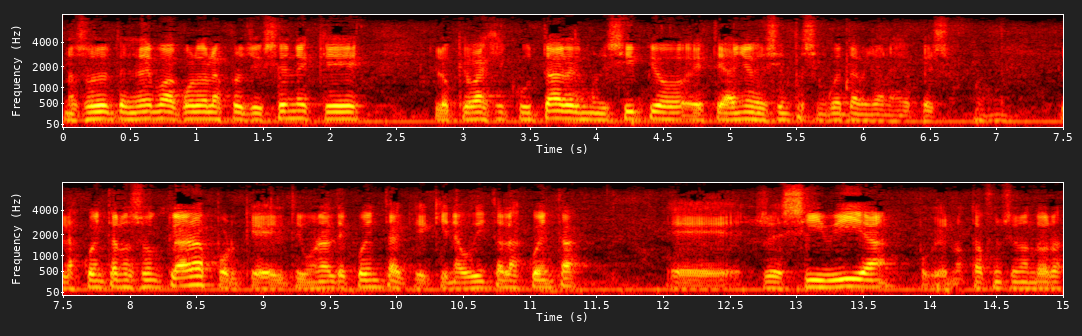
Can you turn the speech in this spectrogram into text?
Nosotros entendemos, de acuerdo a las proyecciones, que lo que va a ejecutar el municipio este año es de 150 millones de pesos. Las cuentas no son claras porque el Tribunal de Cuentas, que quien audita las cuentas, eh, recibía, porque no está funcionando ahora,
